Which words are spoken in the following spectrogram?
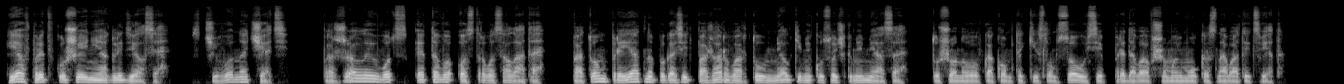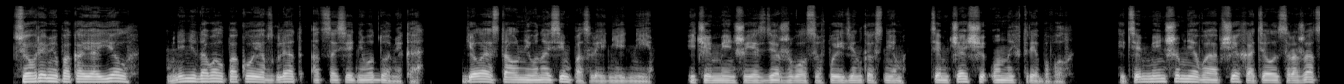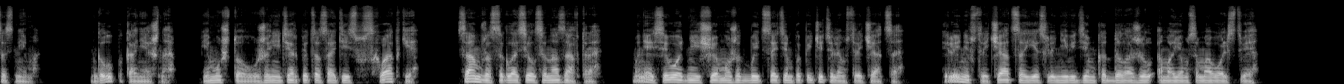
Я в предвкушении огляделся. С чего начать? Пожалуй, вот с этого острого салата. Потом приятно погасить пожар во рту мелкими кусочками мяса, тушеного в каком-то кислом соусе, придававшему ему красноватый цвет. Все время, пока я ел, мне не давал покоя взгляд от соседнего домика. Гелай стал невыносим последние дни, и чем меньше я сдерживался в поединках с ним, тем чаще он их требовал. И тем меньше мне вообще хотелось сражаться с ним. Глупо, конечно. Ему что, уже не терпится сойтись в схватке? Сам же согласился на завтра. Мне сегодня еще, может быть, с этим попечителем встречаться. Или не встречаться, если невидимка доложил о моем самовольстве.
